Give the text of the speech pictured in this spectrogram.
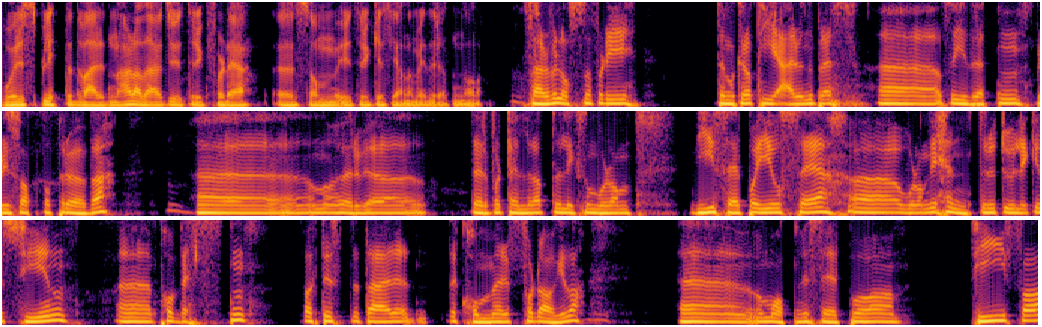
hvor splittet verden er. Da. Det er jo et uttrykk for det uh, som uttrykkes gjennom idretten nå. Da. Så er det vel også fordi demokrati er under press. Uh, altså Idretten blir satt på prøve. og nå hører vi dere forteller at liksom hvordan vi ser på IOC, hvordan vi henter ut ulike syn på Vesten faktisk. Er, det kommer for dage, da. Eh, og måten vi ser på Fifa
